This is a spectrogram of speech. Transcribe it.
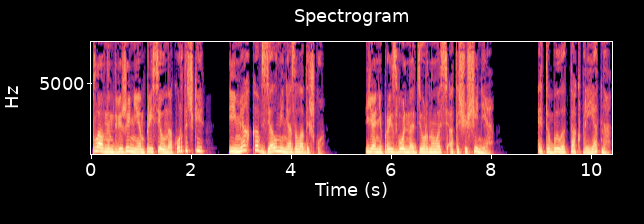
плавным движением присел на корточки и мягко взял меня за лодыжку. Я непроизвольно дернулась от ощущения. Это было так приятно.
